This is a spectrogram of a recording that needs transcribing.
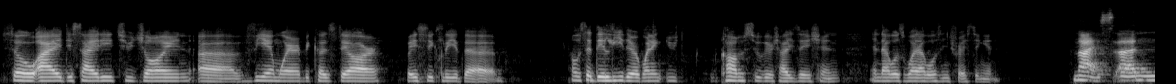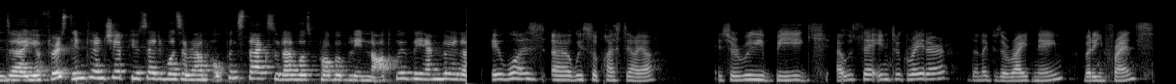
So I decided to join uh, VMware because they are basically the, I would say the leader when it comes to virtualization, and that was what I was interested in. Nice. And uh, your first internship, you said it was around OpenStack, so that was probably not with the VMware. It was uh, with Sopra Steria. It's a really big, I would say, integrator. I don't know if it's the right name, but in France,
